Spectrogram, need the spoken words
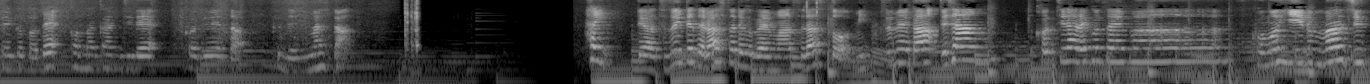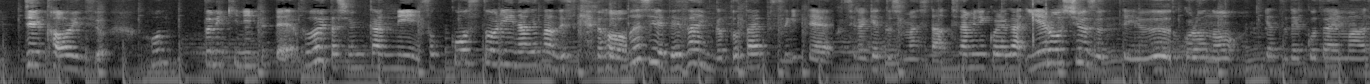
ということでこんな感じでコーディネート組んでみました。はい。では続いてでラストでございます。ラスト3つ目がじゃじゃん。こちらでございます。このヒールマジで可愛いんですよ。本に気に入ってて届いた瞬間に速攻ストーリーにあげたんですけど マジでデザインがドタイプすぎてこちらゲットしました。ちなみにこれが YELLO シューズっていうところのやつでございます。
